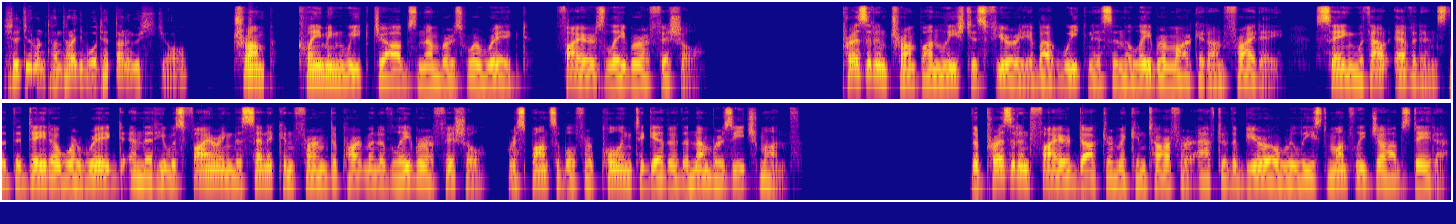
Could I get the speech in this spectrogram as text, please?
실제로는 탄탄하지 못했다는 것이죠. Trump, claiming weak jobs numbers were rigged, fires labor official. President Trump unleashed his fury about weakness in the labor market on Friday, saying without evidence that the data were rigged and that he was firing the Senate-confirmed Department of Labor official, responsible for pulling together the numbers each month. The president fired Dr. McIntyre after the Bureau released monthly jobs data,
